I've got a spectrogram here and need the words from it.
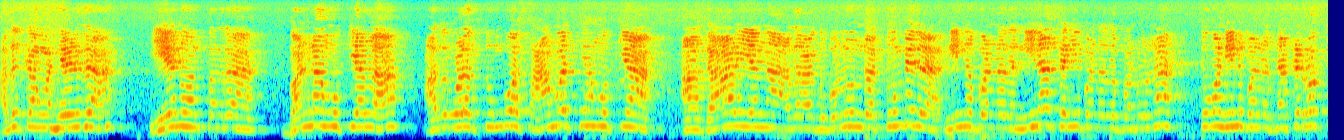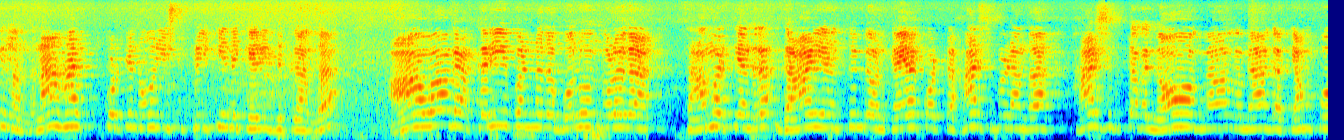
ಅದಕ್ಕೆ ಅವ ಹೇಳಿದ, ಏನು ಅಂತಂದ್ರ, ಬಣ್ಣ ಮುಖ್ಯ ಅಲ್ಲ, ಅದ್ರೊಳಗೆ ತುಂಬುವ ಸಾಮರ್ಥ್ಯ ಮುಖ್ಯ ಆ ಗಾಳಿಯನ್ನ ಅದರಾಗ ಬಲೂನ್ದ ತುಂಬಿದ್ರೆ ನಿನ್ನ ಬಣ್ಣದ, ನೀನ ಕರಿ ಬಣ್ಣದ ಬಲೂನ ತಗೊಂಡು ನಿನ್ನ ಬಣ್ಣದ ಕಡೆ ರೊಕ್ಕಿಲ್ಲ ಅಂದ. ನಾ ಹಾಕಿ ಕೊಡ್ತೇನೆ ನೋ ಇಷ್ಟು ಪ್ರೀತಿಯಿಂದ ಕೇಳಿದ್ದಕ್ಕ ಅಂದ. ಆವಾಗ ಕರಿ ಬಣ್ಣದ ಬಲೂನ್ ಒಳಗ ಸಾಮರ್ಥ್ಯ ಅಂದ್ರೆ ಗಾಳಿಯನ್ನು ತುಂಬಿ ಅವನ ಕೈಯಾಗ ಕೊಟ್ಟ ಹಾರಿಸ್ಬಿಡ ಅಂದ. ಹಾರಿಸ್ಬಿಟ್ಟಾಗ ಮ್ಯಾಗ ಮ್ಯಾಗ ಮ್ಯಾಗ ಕೆಂಪು,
